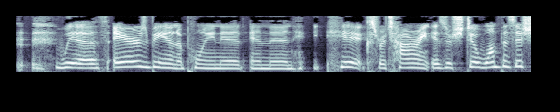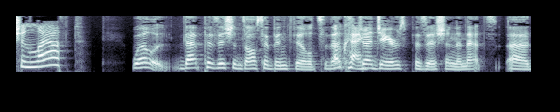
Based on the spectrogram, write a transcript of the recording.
with Ayers being appointed and then Hicks retiring, is there still one position left? Well, that position's also been filled, so that's Okay. Judge Ayers' position, and that's uh,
